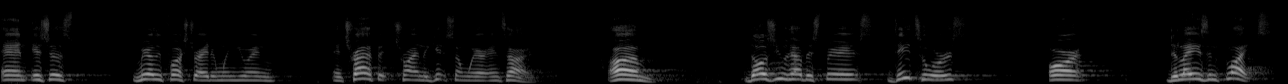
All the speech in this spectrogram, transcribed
And it's just merely frustrating when you're in, in traffic trying to get somewhere in time. Um, those you have experienced detours or delays in flights.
